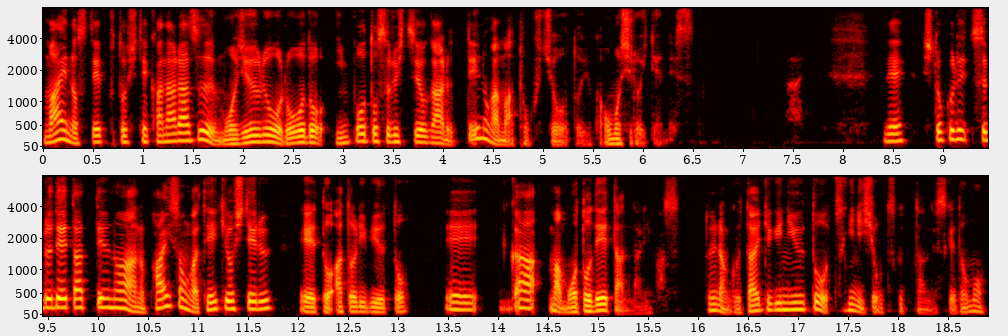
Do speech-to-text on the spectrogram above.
前のステップとして必ずモジュールをロード、インポートする必要があるっていうのがまあ特徴というか面白い点です。はい、で、取得するデータっていうのはあの Python が提供している、えーと、アトリビュート、えー、が、まあ、元データになります。というのは具体的に言うと、次に章を作ったんですけども、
